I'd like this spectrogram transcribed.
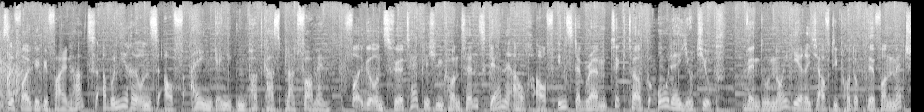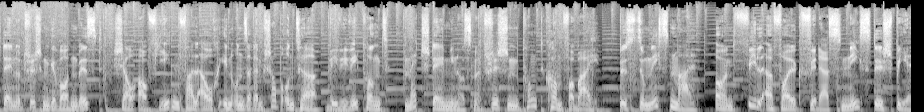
diese Folge gefallen hat, abonniere uns auf allen gängigen Podcast-Plattformen. Folge uns für täglichen Content gerne auch auf Instagram, TikTok oder YouTube. Wenn du neugierig auf die Produkte von Matchday Nutrition geworden bist, schau auf jeden Fall auch in unserem Shop unter www.matchday-nutrition.com vorbei. Bis zum nächsten Mal und viel Erfolg für das nächste Spiel.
